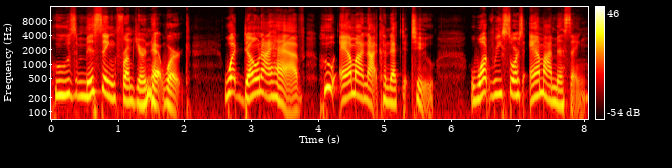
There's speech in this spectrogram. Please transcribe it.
who's missing from your network. What don't I have? Who am I not connected to? What resource am I missing?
